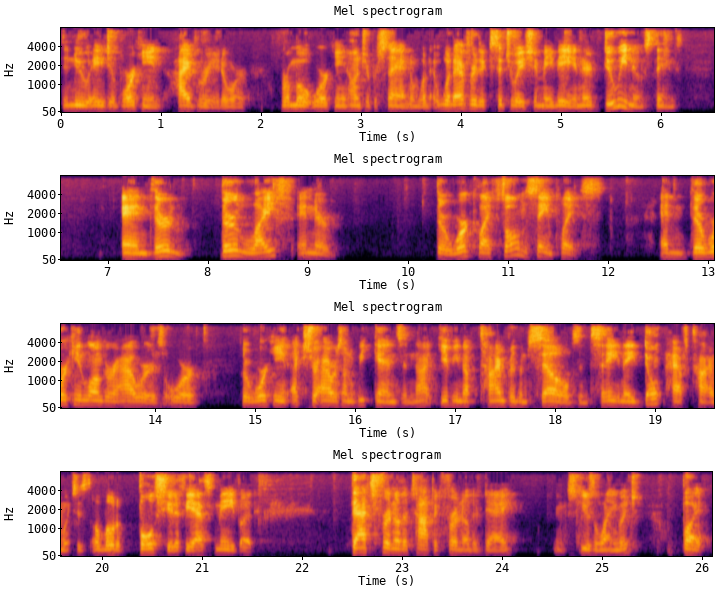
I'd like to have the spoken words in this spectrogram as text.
the new age of working hybrid or remote working 100% and whatever the situation may be. And they're doing those things. And their their life and their their work life is all in the same place. And they're working longer hours or they're working extra hours on weekends and not giving up time for themselves and saying they don't have time, which is a load of bullshit if you ask me, but that's for another topic for another day. Excuse the language. But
